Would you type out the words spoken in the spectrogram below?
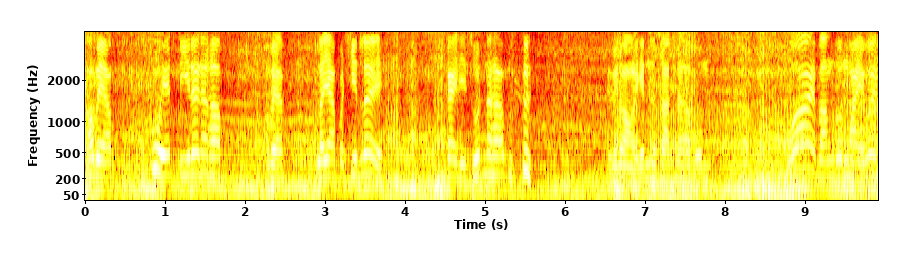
เอาแบบผู้เอสดีเลยนะครับ เอาแบบระยะประชิดเลย ใกล้ที่สุดนะครับให้พี่น้องเห็นสัตว์นะครับผมว้ายบังต้นไม้เว้ย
